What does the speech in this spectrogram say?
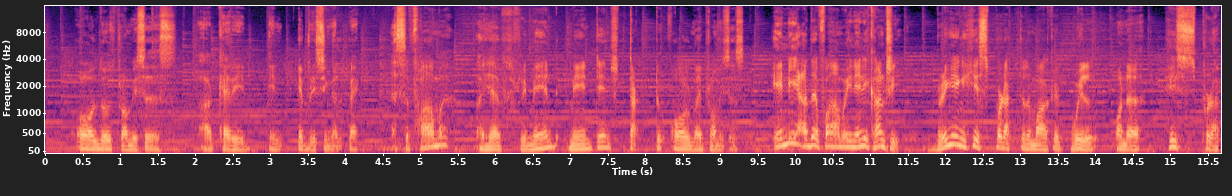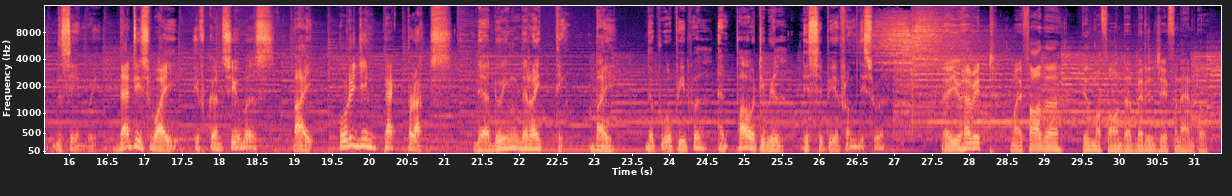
all those promises are carried in every single pack. As a farmer, I have remained, maintained, stuck to all my promises. Any other farmer in any country bringing his product to the market will honor his product the same way. That is why, if consumers buy origin packed products, they are doing the right thing by the poor people, and poverty will disappear from this world. There you have it, my father, Dilmah founder Merrill J. Fernando.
